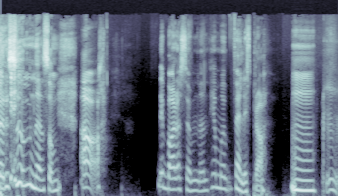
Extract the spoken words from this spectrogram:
Är det sömnen som... ja, det är bara sömnen. Jag mår väldigt bra. Mm. Mm.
